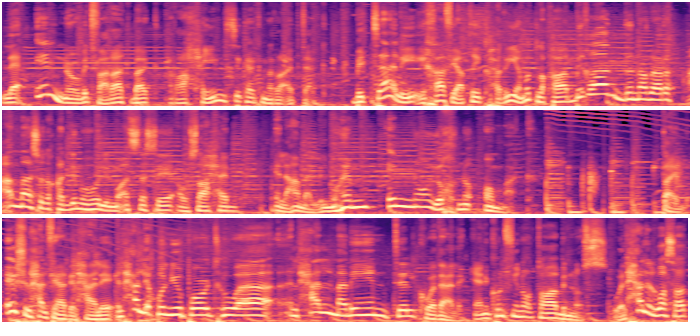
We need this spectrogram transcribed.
لأنه بدفع راتبك راح يمسكك من رقبتك. بالتالي يخاف يعطيك حرية مطلقة بغض النظر عما ستقدمه للمؤسسة أو صاحب العمل. المهم إنه يخنق أمك. طيب إيش الحل في هذه الحالة؟ الحل يقول نيوبورت هو الحل ما بين تلك وذلك، يعني يكون في نقطة بالنص، والحل الوسط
